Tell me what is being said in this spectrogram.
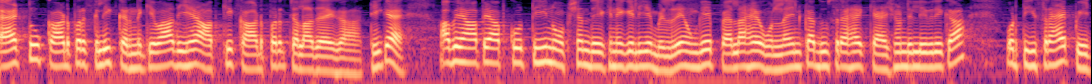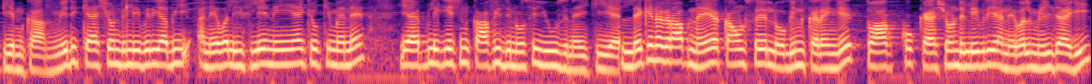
ऐड टू कार्ड पर क्लिक करने के बाद यह आपके कार्ड पर चला जाएगा, ठीक है? अब यहाँ पे आपको तीन ऑप्शन देखने के लिए मिल रहे होंगे। पहला है ऑनलाइन का, दूसरा है कैश ऑन डिलीवरी का और तीसरा है पेटीएम का। मेरी कैश ऑन डिलीवरी अभी अनेबल इसलिए नहीं है क्योंकि मैंने ये एप्लीकेशन काफ़ी दिनों से यूज़ नहीं की है। लेकिन अगर आप नए अकाउंट से लॉगिन करेंगे तो आपको कैश ऑन डिलीवरी अनेबल मिल जाएगी।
